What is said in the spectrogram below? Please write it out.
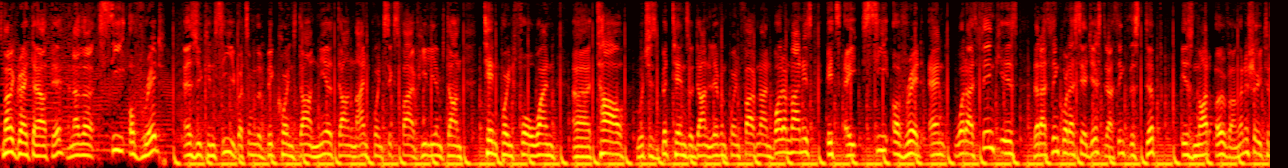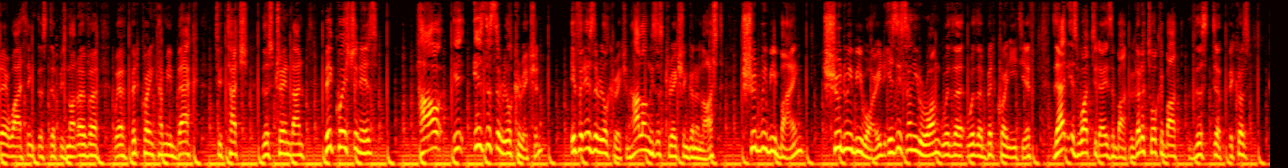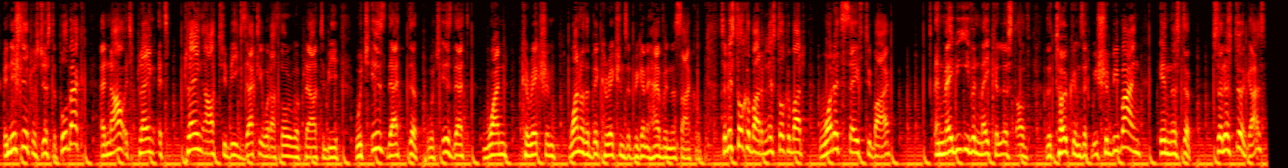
It's not a great day out there. Another sea of red. As you can see, you've got some of the big coins down, near down 9.65, helium's down 10.41, uh, tau, which is Bittensor, down 11.59. Bottom line is, it's a sea of red. And what I think is that I think what I said yesterday, I think this dip is not over. I'm going to show you today why I think this dip is not over. We have Bitcoin coming back to touch this trend line. Big question is, how is this a real correction? If it is a real correction, how long is this correction going to last? Should we be buying? Should we be worried? Is there something wrong with the with a Bitcoin ETF? That is what today is about. We've got to talk about this dip because initially it was just a pullback, and now it's playing it's playing out to be exactly what I thought it would play out to be, which is that dip, which is that one correction, one of the big corrections that we're going to have in the cycle. So let's talk about it. And Let's talk about what it's safe to buy and maybe even make a list of the tokens that we should be buying in this dip. So let's do it, guys.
